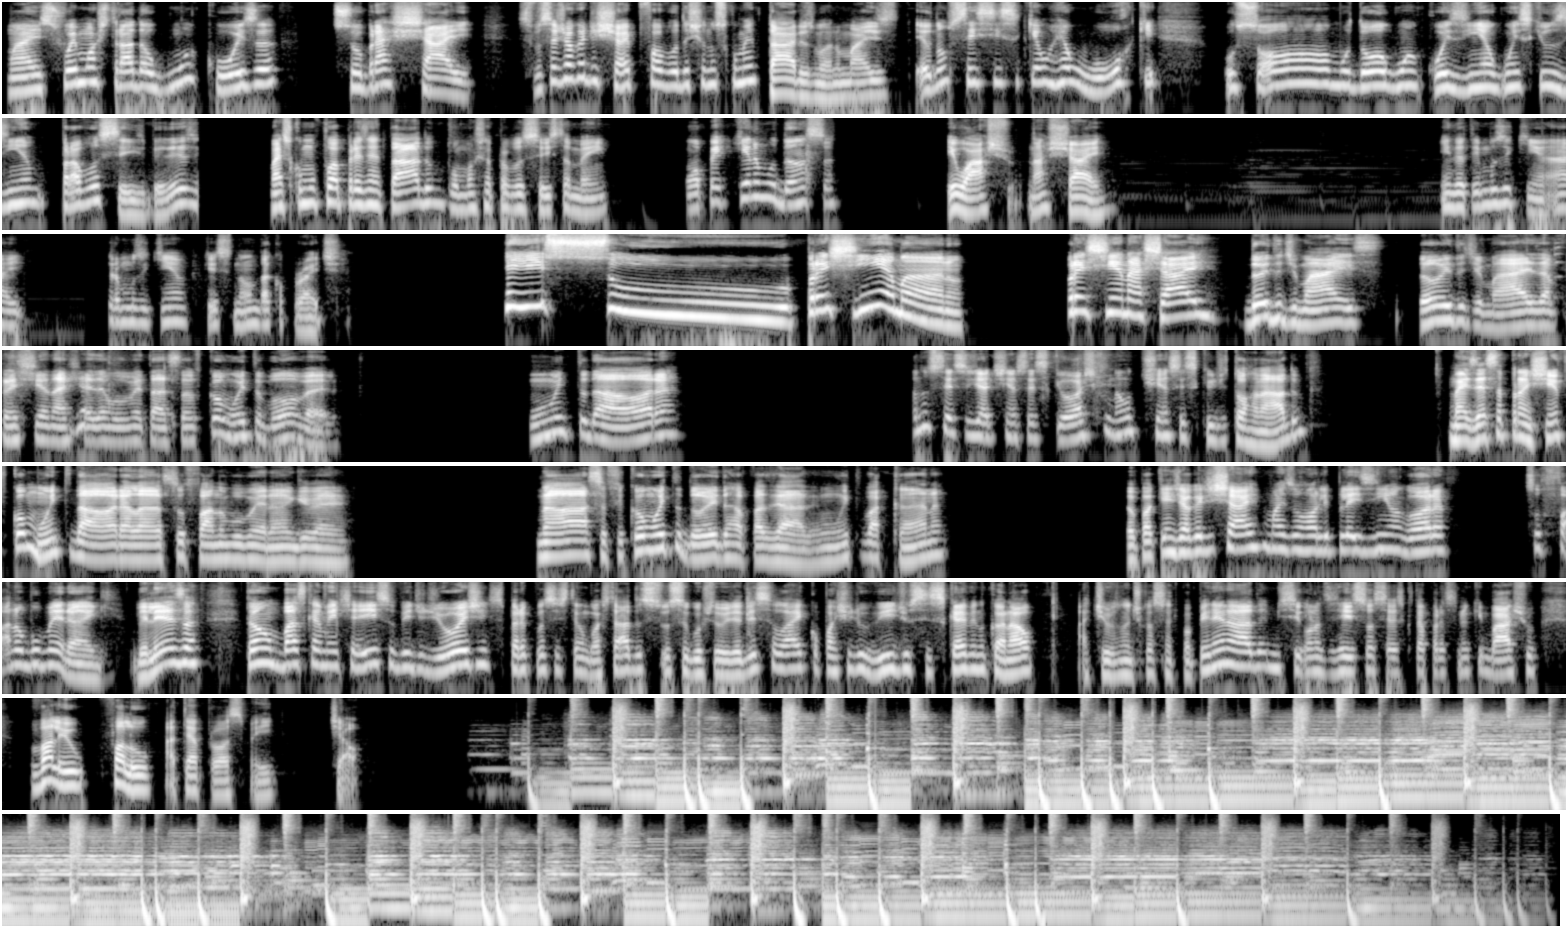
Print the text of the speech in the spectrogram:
Mas foi mostrado alguma coisa sobre a Shai. Se você joga de Shai, por favor, deixa nos comentários, mano. Mas eu não sei se isso aqui é um rework ou só mudou alguma coisinha, alguma skillzinha pra vocês, beleza? Mas como foi apresentado, vou mostrar pra vocês também uma pequena mudança, eu acho, na Shai. Ainda tem musiquinha. Ai, tira a musiquinha, porque senão dá copyright. Que isso? Pranchinha, mano. Pranchinha na Shai. Doido demais. Doido demais. A pranchinha na Shai da movimentação. Ficou muito bom, velho. Muito da hora. Eu não sei se já tinha essa skill. Eu acho que não tinha essa skill de tornado. Mas essa pranchinha ficou muito da hora ela surfar no boomerang, velho. Nossa, ficou muito doido, rapaziada. Muito bacana. Então, pra quem joga de Shy, mais um roleplayzinho agora. Surfar no boomerang, beleza? Então, basicamente é isso o vídeo de hoje. Espero que vocês tenham gostado. Se você gostou, já deixa o like, compartilha o vídeo, se inscreve no canal, ativa as notificações pra não perder nada. Me sigam nas redes sociais que tá aparecendo aqui embaixo. Valeu, falou, até a próxima e tchau.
